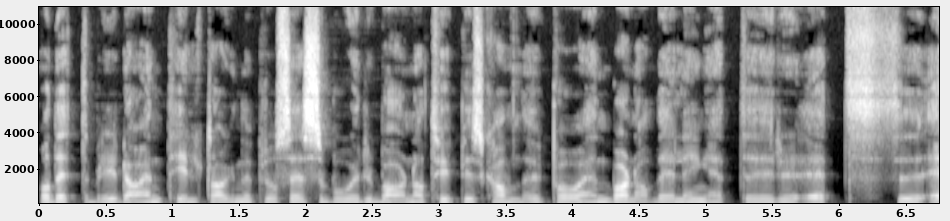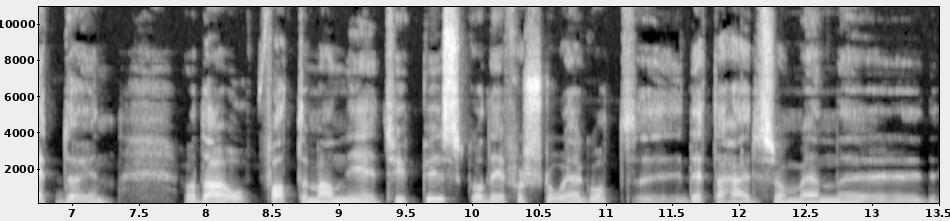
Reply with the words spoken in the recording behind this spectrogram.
Og dette blir da en tiltagende prosess hvor barna typisk havner på en barneavdeling etter et, et døgn. Og da oppfatter man typisk, og det forstår jeg godt, eh, dette her som en, eh,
